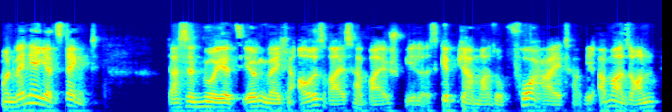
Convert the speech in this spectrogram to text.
Und wenn ihr jetzt denkt, das sind nur jetzt irgendwelche Ausreißerbeispiele. Es gibt ja mal so Vorreiter wie Amazon,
